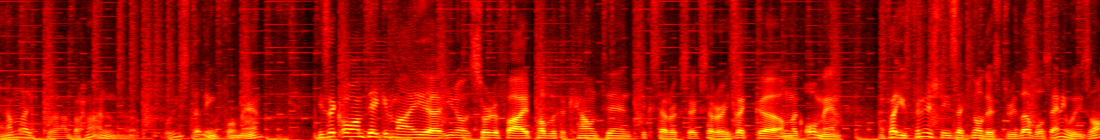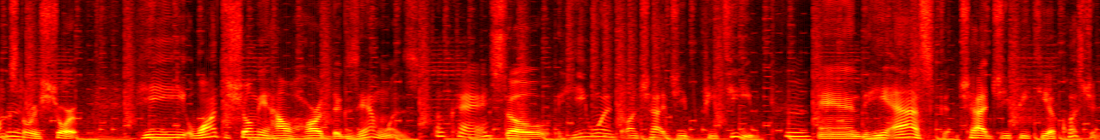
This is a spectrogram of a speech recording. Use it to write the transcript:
And I'm like, uh, Abdurrahman, uh, what are you studying for, man? He's like, oh, I'm taking my, uh, you know, certified public accountant, et cetera, et cetera, et cetera. He's like, uh, I'm like, oh man, I thought you finished. He's like, no, there's three levels. Anyways, long story short, he wanted to show me how hard the exam was. okay So he went on ChatGPT and he asked ChatGPT a question.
